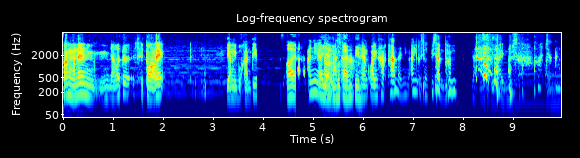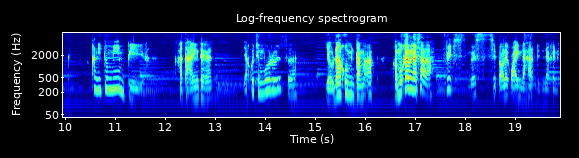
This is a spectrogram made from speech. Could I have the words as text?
bang mana yang nyawa tuh si tole yang ibu kantin? Oh, ya. anjing Ya, ya, ibu kantin. yang kuaing hakan anjing. Aing kesel pisan bang nah aing aing teh. kan itu mimpi. Kata aing teh kan ya aku cemburu ya udah aku minta maaf. Kamu kan nggak salah. Fix. Guys si tole kuaing dahar di dinyak ini.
